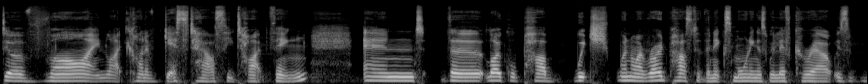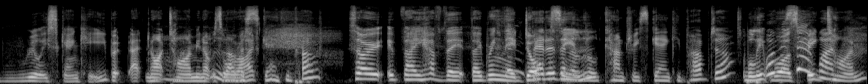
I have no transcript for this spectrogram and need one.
divine like kind of guest housey type thing, and the local pub. Which, when I rode past it the next morning as we left Kurow, it was really skanky. But at night oh, time, you know, it was all a skanky pub. So if they have the they bring their dogs Better than in. a little country skanky pub, Dal. Well, it was that big one? time. Mm-hmm.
